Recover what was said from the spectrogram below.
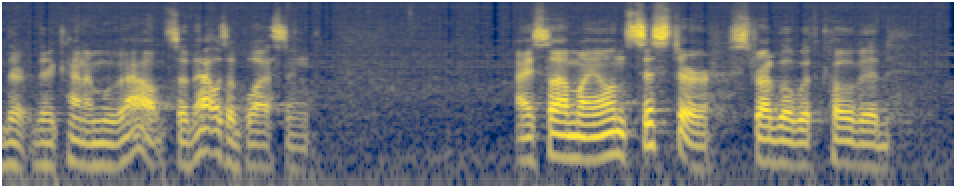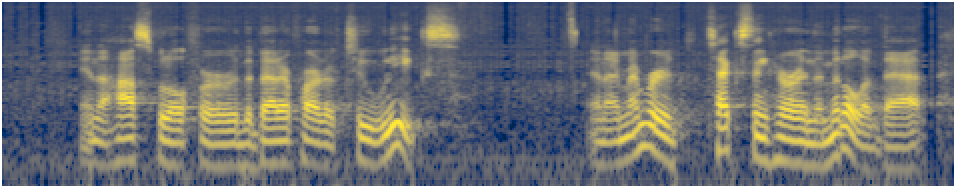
they kind of move out. So that was a blessing. I saw my own sister struggle with COVID in the hospital for the better part of two weeks. And I remember texting her in the middle of that,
